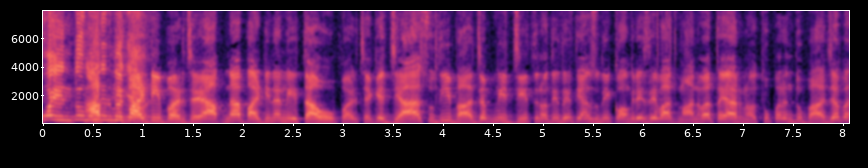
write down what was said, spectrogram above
કોઈ હિન્દુ મંદિરમાં પાર્ટી પર છે આપના પાર્ટીના નેતાઓ પર છે કે જ્યાં સુધી ભાજપની જીત નહોતી થઈ ત્યાં સુધી કોંગ્રેસ એ વાત માનવા તૈયાર નહોતું પરંતુ ભાજપ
